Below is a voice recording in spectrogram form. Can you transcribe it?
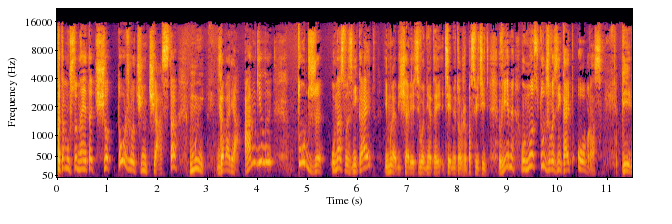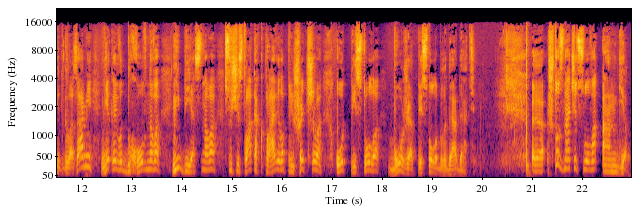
Потому что на этот счет тоже очень часто мы, говоря ангелы, тут же у нас возникает, и мы обещали сегодня этой теме тоже посвятить время, у нас тут же возникает образ перед глазами некоего духовного, небесного существа, как правило, пришедшего от престола Божия, от престола благодати. Э, что значит слово «ангел»?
